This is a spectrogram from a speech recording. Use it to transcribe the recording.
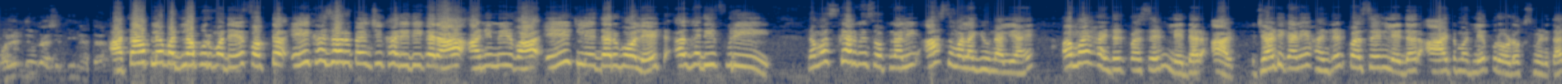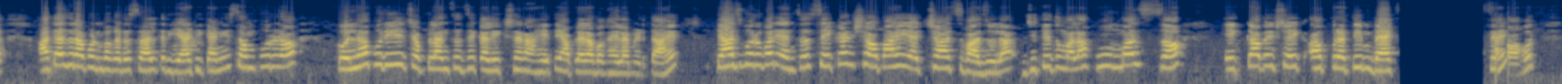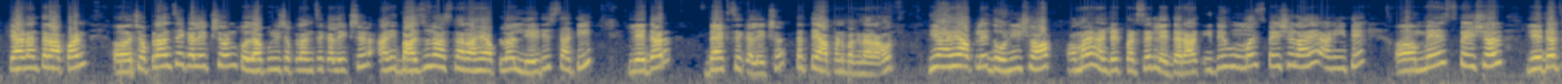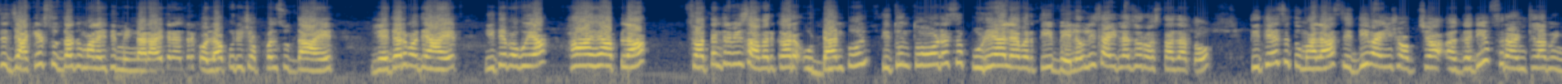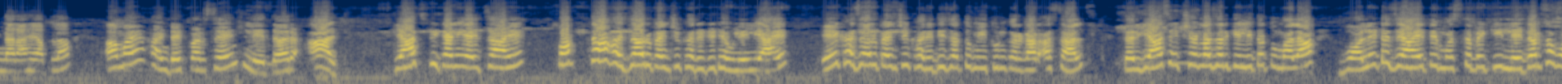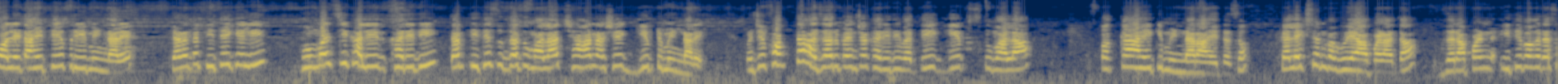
आता आपल्या बदलापूरमध्ये फक्त एक हजार रुपयांची खरेदी करा आणि मिळवा एक लेदर वॉलेट अगदी फ्री नमस्कार मी स्वप्नाली. आज तुम्हाला घेऊन आली आहे Amay hundred percent leather art. ज्या ठिकाणी हंड्रेड पर्सेंट लेदर आर्ट मधले प्रोडक्ट्स मिळतात आता जर आपण बघत असाल तर या ठिकाणी संपूर्ण कोल्हापुरी चपलांचं जे कलेक्शन आहे ते आपल्याला बघायला मिळतं आहे. त्याचबरोबर यांचं सेकंड शॉप आहे याच्याच बाजूला जिथे तुम्हाला ह्युमन्सचं एकापेक्षा एक अप्रतिम बॅग आहोत. त्यानंतर आपण चपलांचे कलेक्शन कोल्हापुरी चपलांचे कलेक्शन आणि बाजूला असणार आहे आपलं लेडीजसाठी लेदर बॅगचे कलेक्शन तर ते आपण बघणार आहोत. हे आहे आपले दोन्ही shop Amar hundred percent leather art इथे वुमन स्पेशल आहे आणि इथे मेन स्पेशल लेदरचे जॅकेट सुद्धा तुम्हाला इथे मिळणार आहे. त्यानंतर कोल्हापुरी चप्पल सुद्धा आहेत. लेदरमध्ये आहेत. इथे बघूया. हा आहे आपला स्वातंत्र्यवीर सावरकर उड्डाणपूल तिथून थोडस पुढे आल्यावरती बेलवली साईडला जो रस्ता जातो तिथेच तुम्हाला सिद्धी वाईन शॉपच्या अगदी फ्रंटला मिळणार आहे आपलं Amay hundred percent leather art याच ठिकाणी यायचं आहे. फक्त हजार रुपयांची खरेदी ठेवलेली आहे. एक हजार रुपयांची खरेदी जर तुम्ही इथून करणार असाल तर या सेक्शनला जर केली तर तुम्हाला वॉलेट जे आहे ते मस्तपैकी लेदरचं वॉलेट आहे ते फ्री मिळणार आहे. त्यानंतर तिथे केली वुमन्सची खरेदी तर तिथे सुद्धा तुम्हाला छान असे गिफ्ट मिळणार आहे. म्हणजे फक्त हजार रुपयांच्या खरेदीवरती गिफ्ट तुम्हाला पक्का आहे की मिळणार आहे त्याचं कलेक्शन बघूया आपण आता. जर आपण इथे बघत असं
